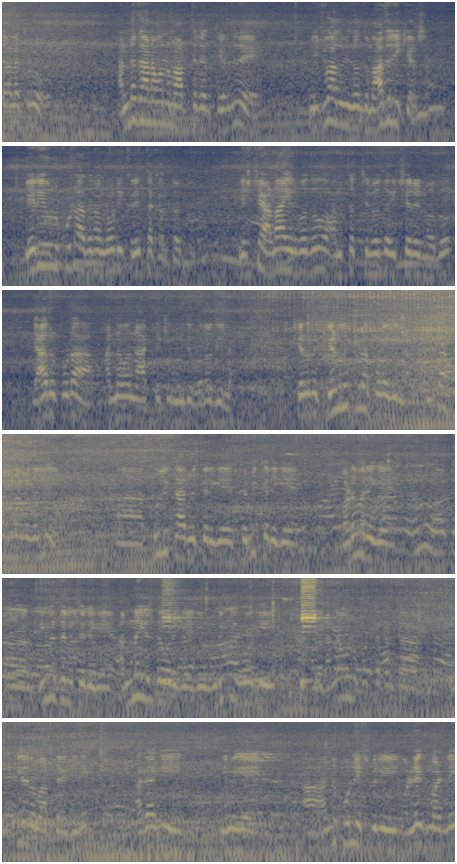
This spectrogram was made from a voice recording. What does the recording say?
ಚಾಲಕರು ಅನ್ನದಾನವನ್ನು ಮಾಡ್ತಾರೆ ಅಂತ ಹೇಳಿದ್ರೆ ನಿಜವಾದ ಇದೊಂದು ಮಾದರಿ ಕೆಲಸ. ಬೇರೆಯವರು ಕೂಡ ಅದನ್ನು ನೋಡಿ ಕಲಿತಕ್ಕಂಥದ್ದು. ಎಷ್ಟೇ ಹಣ ಇರ್ಬೋದು ಅಂತಸ್ತಿರ್ಬೋದು ಐಶ್ವರ್ಯ ಇರ್ಬೋದು, ಯಾರು ಕೂಡ ಅನ್ನವನ್ನು ಹಾಕ್ಲಿಕ್ಕೆ ಮುಂದೆ ಬರೋದಿಲ್ಲ. ಕೇಳಿದ್ರೆ ಕೇಳಿದ್ರು ಕೂಡ ಕೊಡೋದಿಲ್ಲ. ಅಂಥ ಸಂದರ್ಭದಲ್ಲಿ ಕೂಲಿ ಕಾರ್ಮಿಕರಿಗೆ, ಶ್ರಮಿಕರಿಗೆ, ಬಡವರಿಗೆ ದೀನದಲಿತರಿಗೆ, ಅನ್ನ ಇಲ್ಲದವರಿಗೆ ನೀವು ಹುಡುಕಿ ಹೋಗಿ ಅನ್ನವನ್ನು ಕೊಡ್ತಕ್ಕಂಥ ವೃತ್ತಿಯನ್ನು ಮಾಡ್ತಾ ಇದ್ದೀನಿ. ಹಾಗಾಗಿ ನಿಮಗೆ, ಆ, ಅನ್ನಪೂರ್ಣೇಶ್ವರಿ ಒಳ್ಳೇದು ಮಾಡಲಿ.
